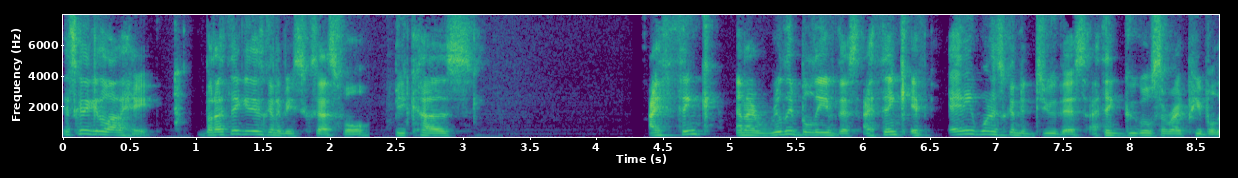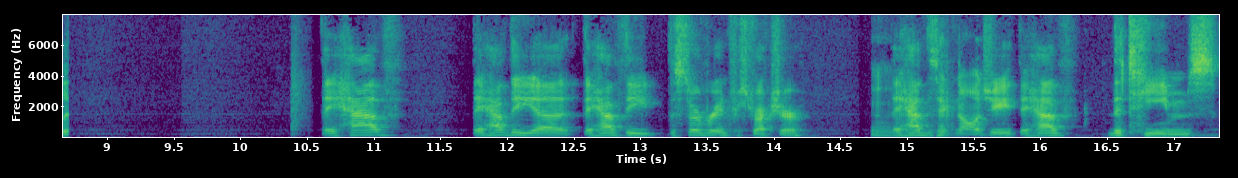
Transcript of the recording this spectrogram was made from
It's going to get a lot of hate, but I think it is going to be successful because I think, and I really believe this. I think if anyone is going to do this, I think Google's the right people. To... They have, they have the, uh, they have the the server infrastructure. Mhm. They have the technology. They have the teams.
